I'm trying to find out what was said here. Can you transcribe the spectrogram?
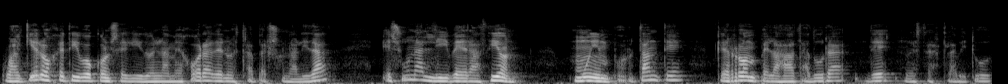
Cualquier objetivo conseguido en la mejora de nuestra personalidad es una liberación muy importante que rompe las ataduras de nuestra esclavitud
